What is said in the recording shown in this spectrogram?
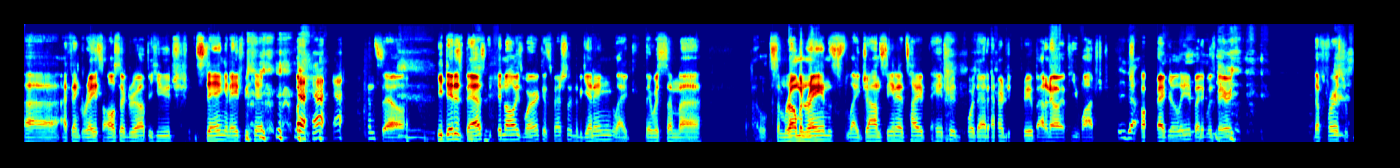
uh, I think Race also grew up a huge Sting and HBK. and so he did his best. It didn't always work, especially in the beginning. Like there was some uh, some Roman Reigns, like John Cena type hatred for that energy group. I don't know if you watched regularly, but it was very. the first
